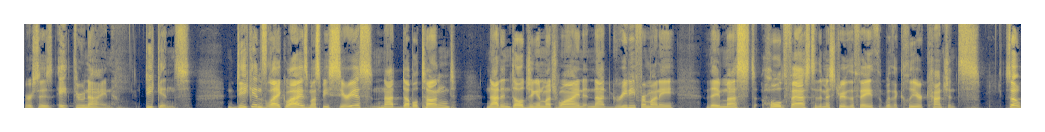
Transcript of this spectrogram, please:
Verses 8 through 9. Deacons. Deacons likewise must be serious, not double tongued, not indulging in much wine, not greedy for money. They must hold fast to the mystery of the faith with a clear conscience. So,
